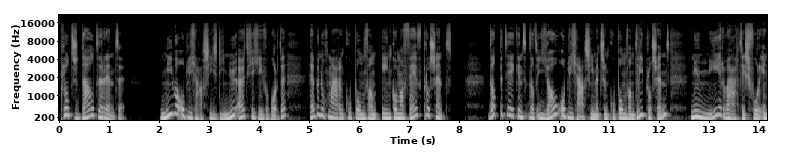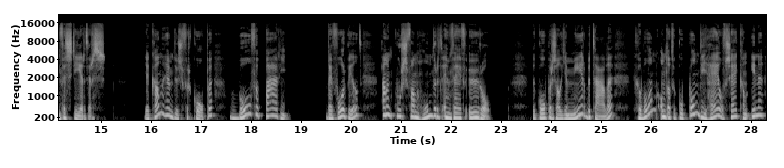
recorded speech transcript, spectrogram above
Plots daalt de rente. Nieuwe obligaties die nu uitgegeven worden, hebben nog maar een coupon van 1,5%. Dat betekent dat jouw obligatie met zijn coupon van 3% nu meer waard is voor investeerders. Je kan hem dus verkopen boven pari. Bijvoorbeeld aan een koers van 105 euro. De koper zal je meer betalen, gewoon omdat de coupon die hij of zij kan innen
